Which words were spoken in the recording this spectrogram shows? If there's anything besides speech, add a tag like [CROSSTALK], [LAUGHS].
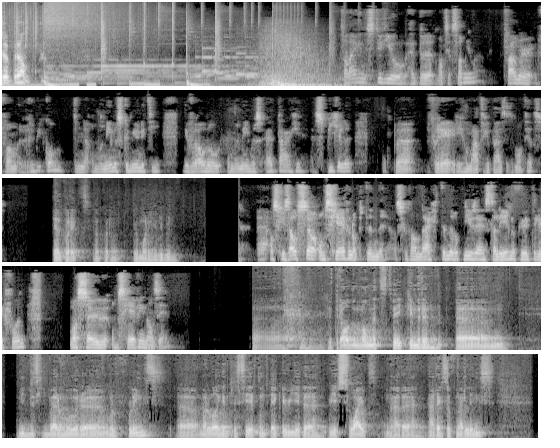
De brandploeg. Vandaag in de studio hebben we Matthias Lamjela, founder van Rubicon, een ondernemerscommunity die vooral wil ondernemers uitdagen en spiegelen op uh, vrij regelmatige basis, Matthias. Heel correct, heel correct. Goedemorgen, Ruben. Uh, als je jezelf zou omschrijven op Tinder, als je vandaag Tinder opnieuw zou installeren op je telefoon, wat zou je omschrijving dan zijn? Uh, [LAUGHS] getrouwde man met twee kinderen. Uh, niet beschikbaar voor, uh, voor flings, maar wel geïnteresseerd om te kijken wie er, wie er swipet naar, naar rechts of naar links.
